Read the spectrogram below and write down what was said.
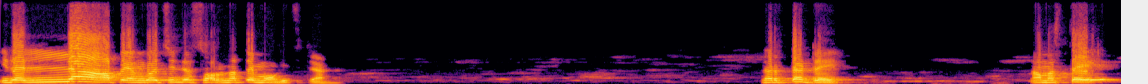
ഇതെല്ലാം ആ പെങ്കൊച്ചിന്റെ സ്വർണത്തെ മോഹിച്ചിട്ടാണ്. നിർത്തട്ടെ. നമസ്തേ.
